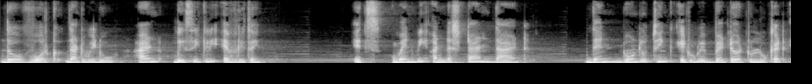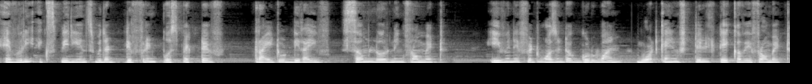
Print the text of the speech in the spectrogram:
the work that we do, and basically everything. It's when we understand that then don't you think it would be better to look at every experience with a different perspective, try to derive some learning from it? Even if it wasn't a good one, what can you still take away from it?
